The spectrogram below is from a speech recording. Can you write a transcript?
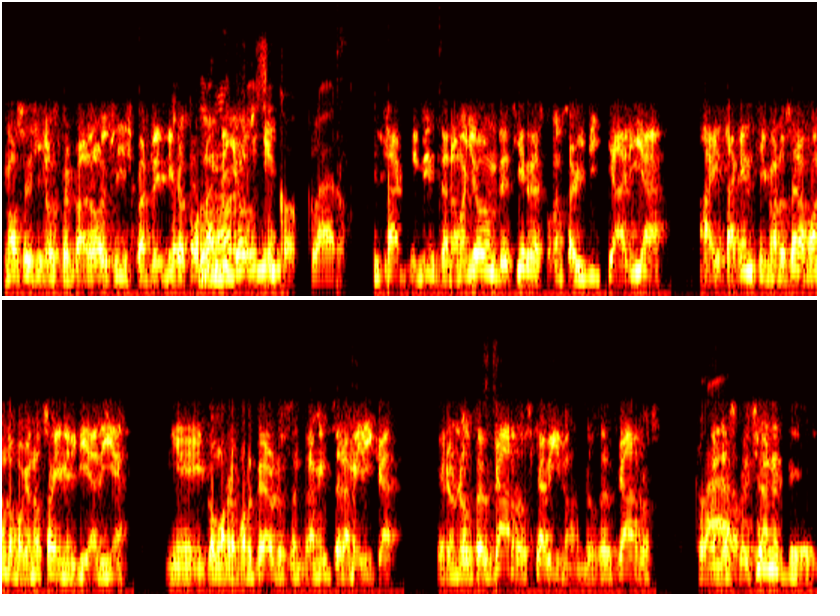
no sé si los preparadores físico-atléticos, por donde yo... físico, claro. Exactamente, a lo mejor donde sí responsabilizaría a esa gente sin conocer a fondo, porque no soy en el día a día, eh, como reportero de los entrenamientos de la América, pero en los desgarros que ha habido, en los desgarros, en las cuestiones de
